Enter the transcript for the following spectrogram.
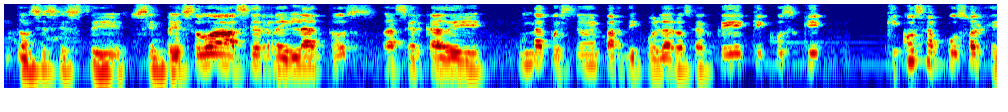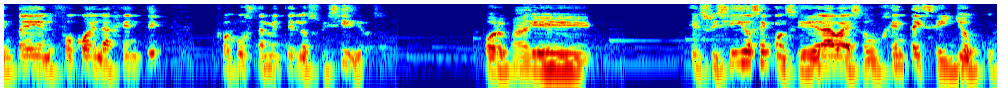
Entonces, este, se empezó a hacer relatos acerca de una cuestión en particular, o sea, qué, qué, qué, qué cosa puso al hentai en el foco de la gente fue justamente los suicidios. Porque el suicidio se consideraba eso, un hentai seiyoku,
